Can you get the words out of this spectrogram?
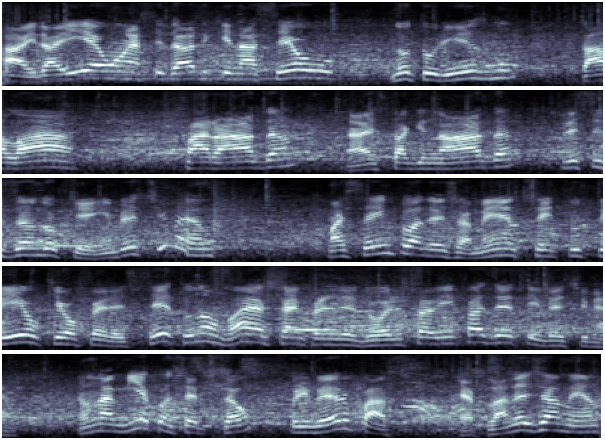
Ah, e daí é uma cidade que nasceu no turismo, está lá parada, né, estagnada, precisando o quê? Investimento. Mas sem planejamento, sem tu ter o que oferecer, tu não vai achar empreendedores para vir fazer esse investimento. Então, na minha concepção, primeiro passo é planejamento,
